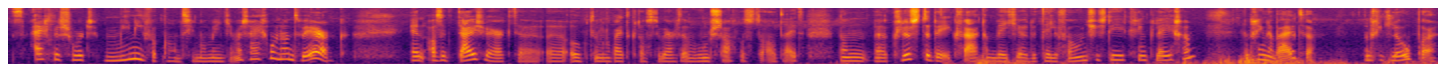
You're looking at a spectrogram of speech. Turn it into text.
het is eigenlijk een soort mini-vakantiemomentje. We zijn gewoon aan het werk. En als ik thuis werkte, uh, ook toen ik bij het kadaster werkte, woensdag was het altijd, dan uh, clusterde ik vaak een beetje de telefoontjes die ik ging plegen. En ging naar buiten. En ging ik lopen.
